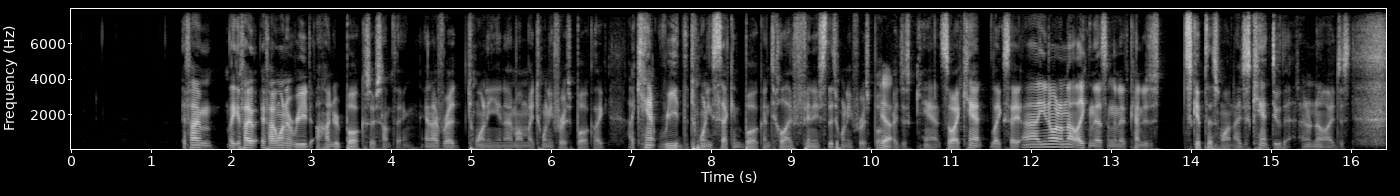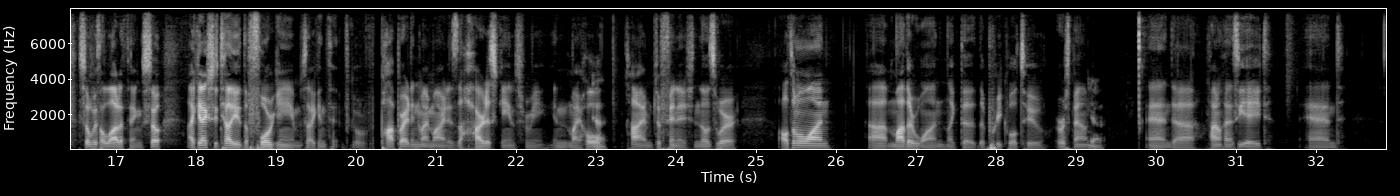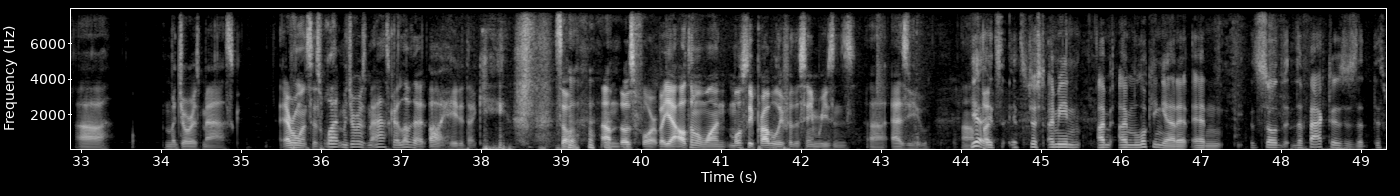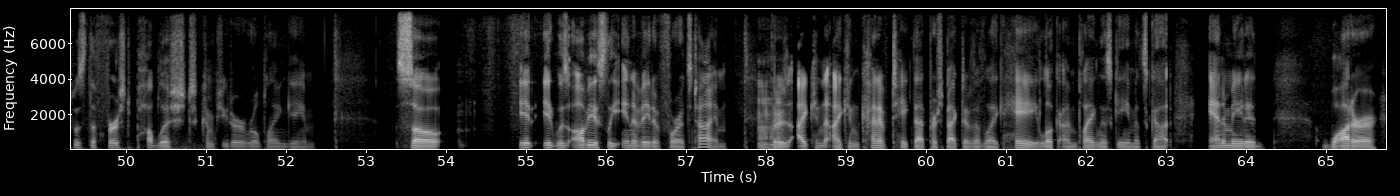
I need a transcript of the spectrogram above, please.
if I'm like, if I if I want to read hundred books or something, and I've read twenty, and I'm on my twenty first book, like I can't read the twenty second book until I finish the twenty first book. Yeah. I just can't. So I can't like say, ah, you know what, I'm not liking this. I'm gonna kind of just skip this one. I just can't do that. I don't know. I just so with a lot of things. So I can actually tell you the four games I can th- pop right into my mind is the hardest games for me in my whole Yeah. time to finish, and those were Ultima One, uh, Mother One, like the the prequel to Earthbound, Yeah. And uh, Final Fantasy VIII, and uh, Majora's Mask. Everyone says, "What Majora's Mask? I love that." Oh, I hated that game. so um, those four, but yeah, Ultima One, mostly probably for the same reasons uh, as you. Um, yeah, but- it's it's just I mean I'm I'm looking at it and so th- the fact is is that this was the first published computer role playing game. So it it was obviously innovative for its time. Mhm. There's I can I can kind of take that perspective of like, hey, look, I'm playing this game. It's got animated water.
